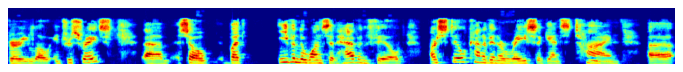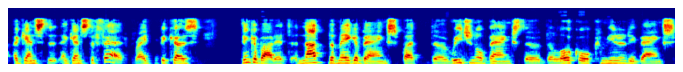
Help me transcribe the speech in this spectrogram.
very low interest rates. Um, so, but even the ones that haven't failed are still kind of in a race against time uh, against the, against the Fed, right? Because think about it, not the mega banks, but the regional banks, the, the local community banks,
